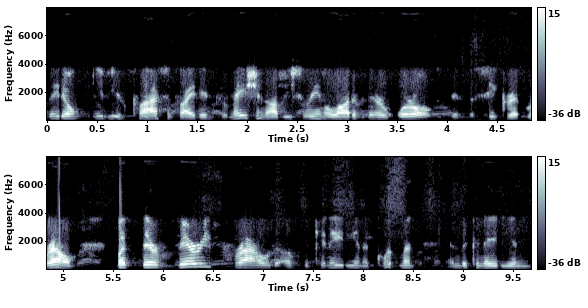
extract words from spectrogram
they don't give you classified information, obviously, in a lot of their world in the secret realm but they're very proud of the Canadian equipment and the Canadian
